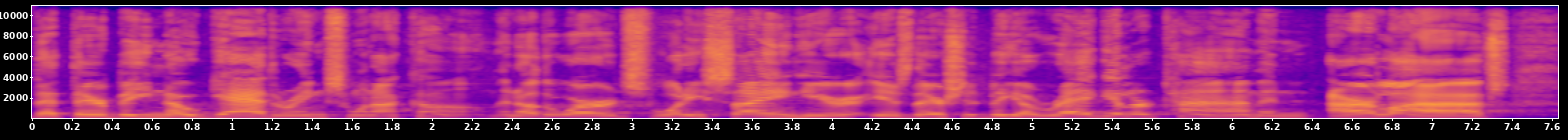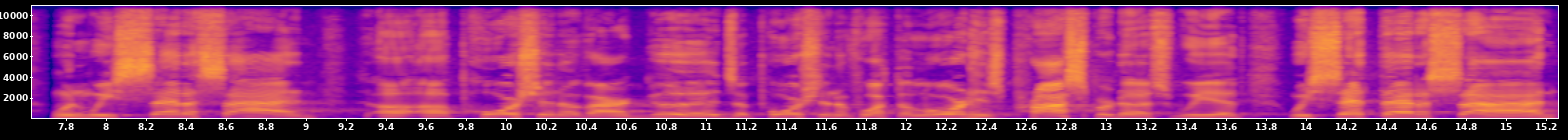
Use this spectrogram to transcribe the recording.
that there be no gatherings when I come. In other words, what he's saying here is there should be a regular time in our lives when we set aside a, a, portion of our goods, a portion of what the Lord has prospered us with, we set that aside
